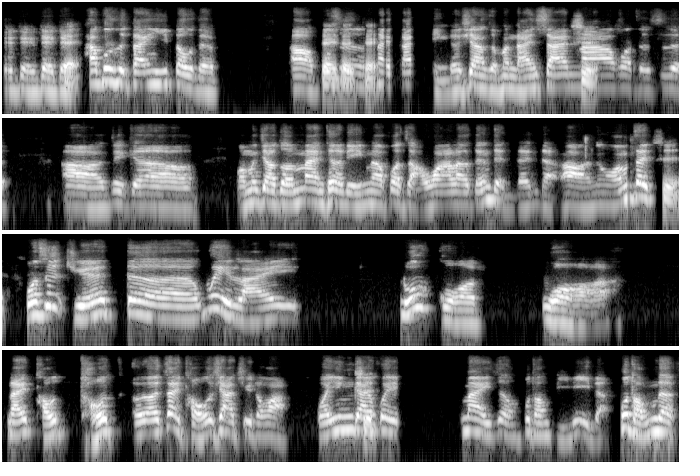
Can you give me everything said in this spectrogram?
对对对对，它不是单一豆的啊，不是卖单品的，像什么南山啊，或者是啊这个。我们叫做曼特林啊或爪哇啦等等等等啊，那我们在是，我是觉得未来如果我来投投呃再投下去的话，我应该会卖这种不同比例的不同的，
